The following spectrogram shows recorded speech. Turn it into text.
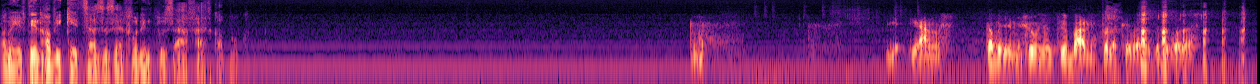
Amiért én havi 200 ezer forint plusz áfát kapok. János, te vagy a műsorvezető, bármikor lekeveredem az adást.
